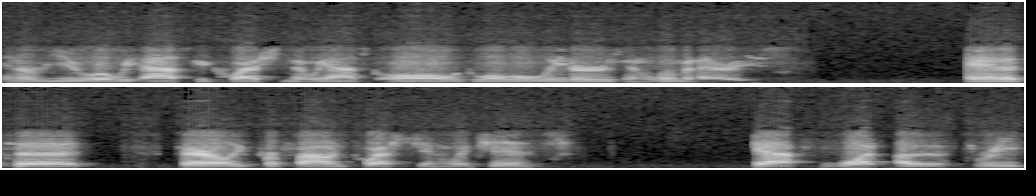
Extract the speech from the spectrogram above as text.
interview where we ask a question that we ask all global leaders and luminaries, and it's a fairly profound question, which is, Jeff, what are the three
